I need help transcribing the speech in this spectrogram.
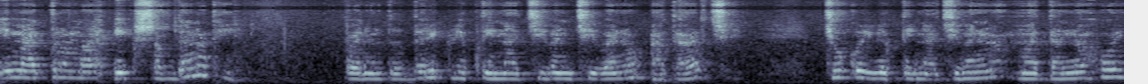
એ માત્રમાં એક શબ્દ નથી, પરંતુ દરેક વ્યક્તિના જીવન જીવવાનો આધાર છે. જો કોઈ વ્યક્તિના જીવનમાં માતા ન હોય,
